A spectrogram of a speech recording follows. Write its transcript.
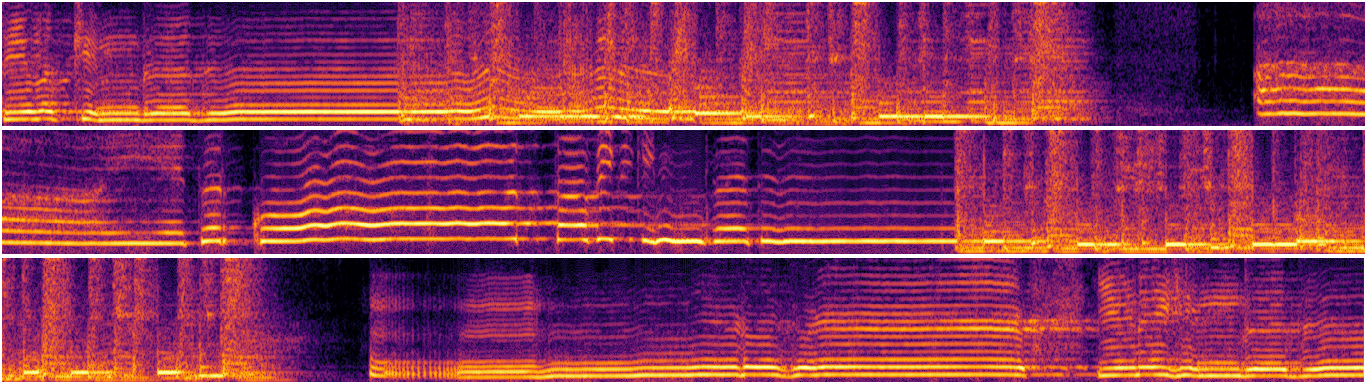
சிவக்கின்றது. ஆ, எதற்கோ தவிக்கின்றது. இடைகள் இணைகின்றது.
